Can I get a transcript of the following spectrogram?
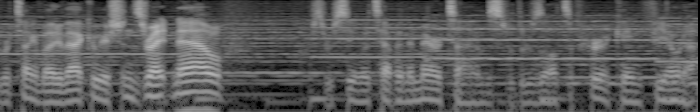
We're talking about evacuations right now, of course, we're seeing what's happening in the Maritimes with the results of Hurricane Fiona.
